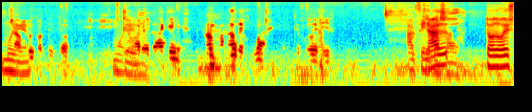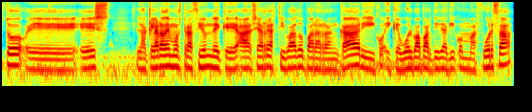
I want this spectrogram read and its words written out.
muy o sea, bien. muy contento. Y Muy Qué la verdad que no han parado de jugar, ¿eh? ¿qué puedo decir? Al final. Todo esto eh, es la clara demostración de que ha- se ha reactivado para arrancar y, que vuelva a partir de aquí con más fuerza,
